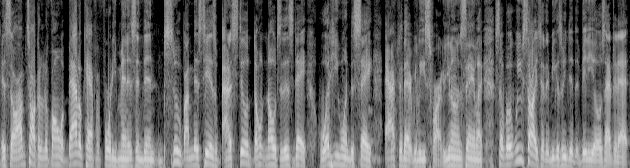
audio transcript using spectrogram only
And so I'm talking on the phone with Battle Cat for 40 minutes, and then Snoop, I missed his. I still don't know to this day what he wanted to say after that release party. You know what I'm saying? Like, so, but we saw each other because we did the videos after that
